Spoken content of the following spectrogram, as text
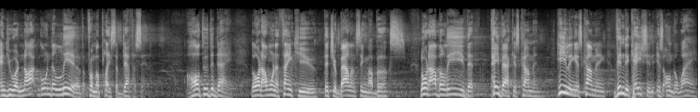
and you are not going to live from a place of deficit. All through the day, Lord, I want to thank you that you're balancing my books. Lord, I believe that payback is coming, healing is coming, vindication is on the way.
